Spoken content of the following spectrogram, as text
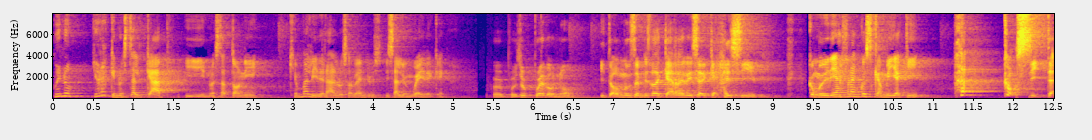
bueno, y ahora que no está el Cap y no está Tony, ¿quién va a liderar los Avengers? Y sale un güey de que, "Eh, pues yo puedo, ¿no? Y todo el mundo se empieza a caer y dice que, ay, sí. Como diría Franco Escamilla aquí, "Ja, cosita.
